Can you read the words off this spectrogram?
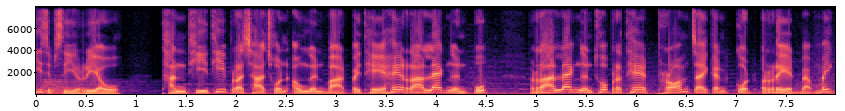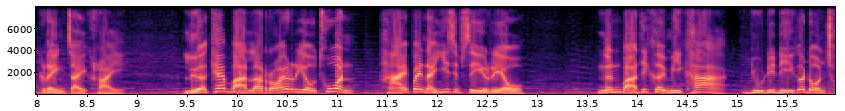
124 เรียว ทันทีที่ประชาชนเอาเงินบาทไปเทให้ร้านแลกเงินปุ๊บ ร้านแลกเงินทั่วประเทศพร้อมใจกันกดเรทแบบไม่เกรงใจใคร เหลือแค่บาทละร้อยเรียวท้วน หายไปไหน 24 เรียว เงินบาทที่เคยมีค่า อยู่ดีๆ ก็โดนฉ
